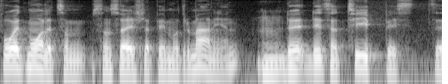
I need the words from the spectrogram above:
2-1 målet som, som Sverige släpper in mot Rumänien. mm. Det, det är så typiskt eh,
